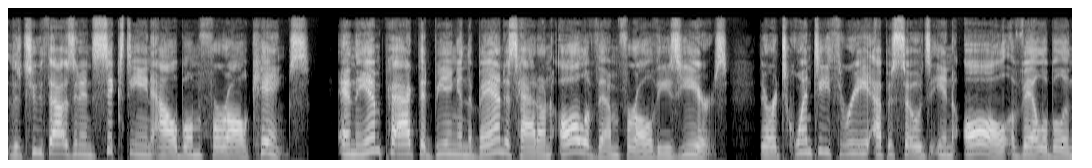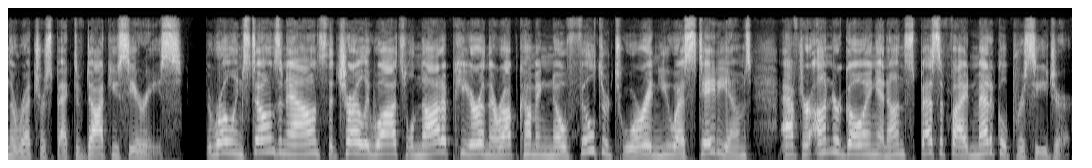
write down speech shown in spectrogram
the 2016 album, For All Kings, and the impact that being in the band has had on all of them for all these years. There are 23 episodes in all available in the retrospective docuseries. The Rolling Stones announced that Charlie Watts will not appear in their upcoming No Filter tour in U.S. stadiums after undergoing an unspecified medical procedure.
